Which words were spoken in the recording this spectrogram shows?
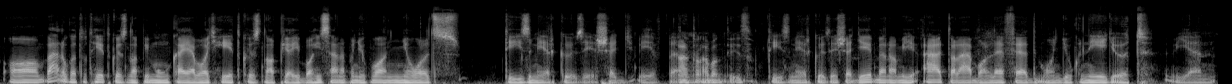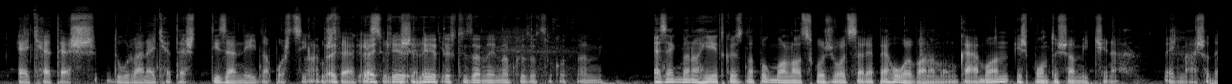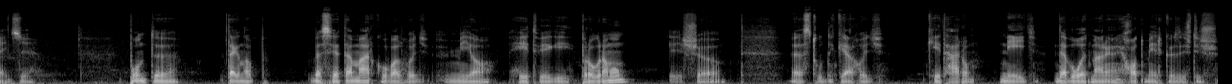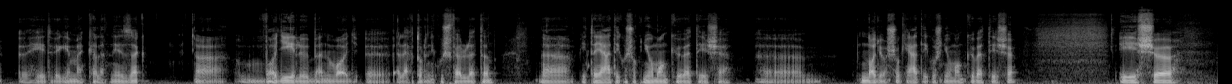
A válogatott hétköznapi munkájába, vagy hétköznapjaiba, hiszen mondjuk van 8 tíz mérkőzés egy évben. Általában tíz. Tíz mérkőzés egy évben, ami általában lefed mondjuk négy-öt ilyen egyhetes, durván egyhetes, 14 napos ciklus hát felkészüléssel. Egy, 7 és 14 nap között szokott lenni. Ezekben a hétköznapokban Lackó Zsolt szerepe hol van a munkában, és pontosan mit csinál egy másodegyző? Pont ö, tegnap beszéltem Márkóval, hogy mi a hétvégi programom, és ö, ezt tudni kell, hogy két-három négy, de volt már olyan hat mérkőzést is hétvégén meg kellett nézzek, vagy élőben, vagy elektronikus felületen. Itt a játékosok nyomon követése, nagyon sok játékos nyomon követése, és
